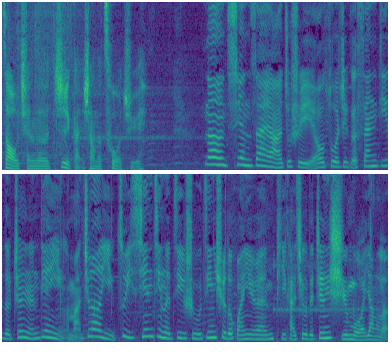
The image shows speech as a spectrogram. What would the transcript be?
造成了质感上的错觉。那现在啊，就是也要做这个三 D 的真人电影了嘛，就要以最先进的技术，精确的还原皮卡丘的真实模样了。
